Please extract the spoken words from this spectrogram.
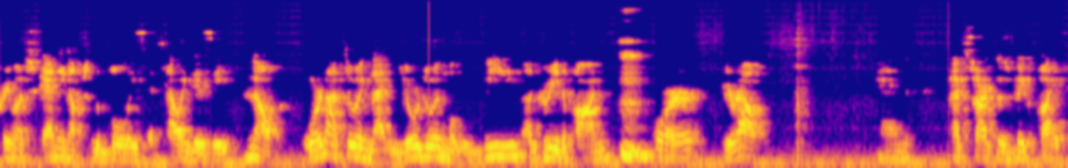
pretty much standing up to the bullies and telling Disney, "No, we're not doing that. You're doing what we agreed upon, Mm. or you're out." And that starts this big fight.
